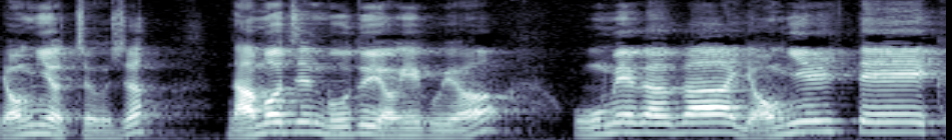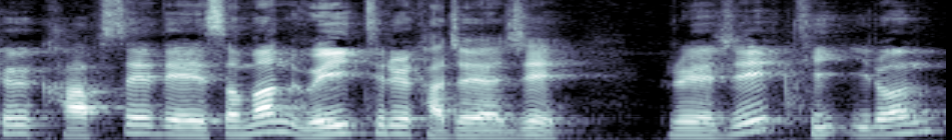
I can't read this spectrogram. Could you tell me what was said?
0이었죠, 그죠? 나머지는 모두 0이고요. 오메가가 0일 때 그 값에 대해서만 웨이트를 가져야지, 그래야지 D- 이런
